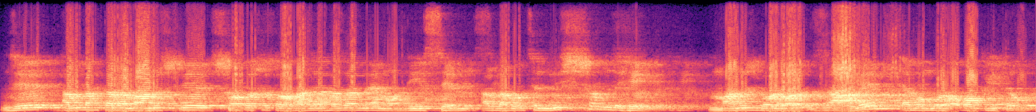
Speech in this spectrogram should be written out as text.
যে আল্লাহ তালা মানুষকে শত শত হাজার হাজার নিয়ামত দিয়েছেন, আল্লাহ বলছেন, নিঃসন্দেহে মানুষ বড় জালেম এবং বড় অকৃতজ্ঞ।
